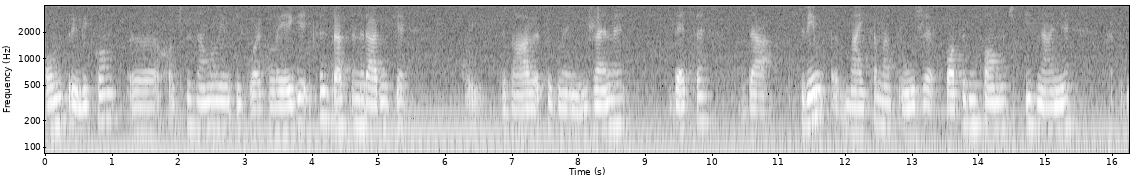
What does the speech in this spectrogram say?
Ovom prilikom e, hoću da zamolim i svoje kolege i sve zdravstvene radnike se bave problemom žene, dece, da svim majkama pruže potrebnu pomoć i znanje kako bi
